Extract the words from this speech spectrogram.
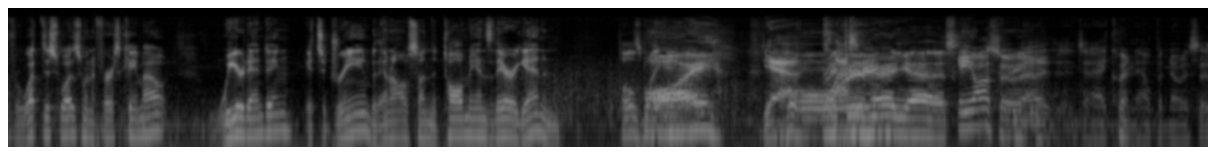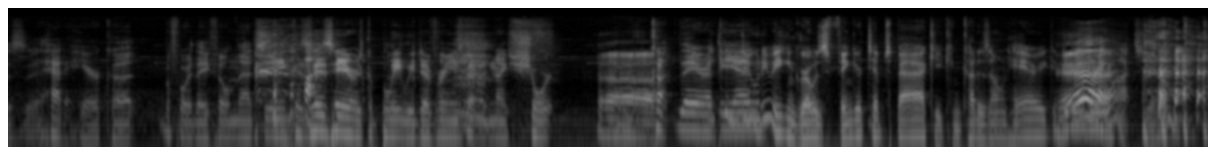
for what this was when it first came out, weird ending. It's a dream, but then all of a sudden the tall man's there again and pulls Mike. in. Boy, yeah, right classic. there, yes. He also, uh, I couldn't help but notice this, had a haircut before they filmed that scene because his hair is completely different. He's got a nice short Uh, cut there at the can, do end. what he, he can grow his fingertips back. He can cut his own hair. He can do Yeah. whatever he wants. you know?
